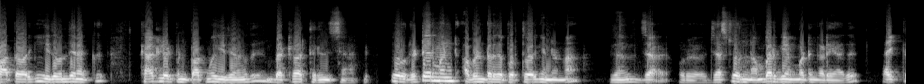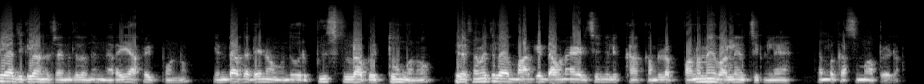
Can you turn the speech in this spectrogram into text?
பார்த்த வரைக்கும் இது வந்து எனக்கு கால்குலேட் பண்ணி பார்க்கும்போது இது வந்து பெட்டராக தெரிஞ்சிச்சு எனக்கு. ஸோ ரிட்டையர்மெண்ட் அப்படின்றத பொறுத்த வரைக்கும் என்னன்னா இது வந்து ஜ- ஒரு ஜஸ்ட் ஒரு நம்பர் கேம் மட்டும் கிடையாது. சைக்கலாஜிக்கலாக அந்த சமயத்தில் வந்து நிறைய அஃபெக்ட் பண்ணும். எண்ட் ஆஃப் த டே நம்ம வந்து ஒரு பீஸ்ஃபுல்லாக போய் தூங்கணும். சில சமயத்தில் மார்க்கெட் டவுன் ஆகிடுச்சுன்னு சொல்லி கம்பெனியில் பணமே வரலன்னு வச்சுக்கங்களேன் ரொம்ப கஷ்டமாக போயிடும்.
